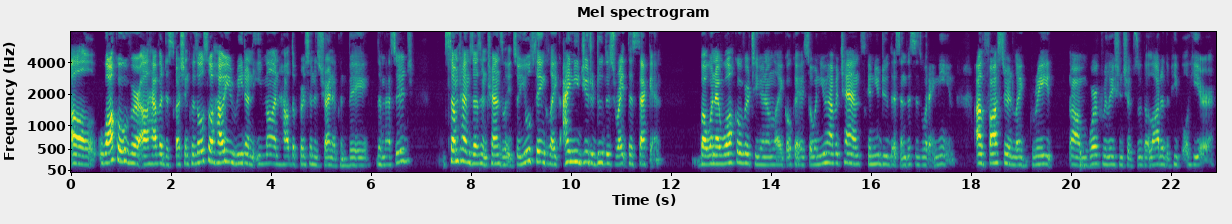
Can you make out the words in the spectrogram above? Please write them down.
I'll walk over, I'll have a discussion because also how you read an email and how the person is trying to convey the message sometimes doesn't translate. So you'll think like I need you to do this right this second. But when I walk over to you and I'm like, okay, so when you have a chance, can you do this? And this is what I need. I've fostered like great um, work relationships with a lot of the people here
